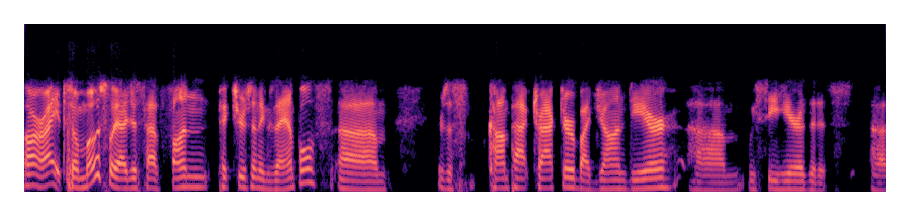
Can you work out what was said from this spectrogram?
All right, so mostly I just have fun pictures and examples. Um, there's a compact tractor by John Deere. Um, we see here that it's uh,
